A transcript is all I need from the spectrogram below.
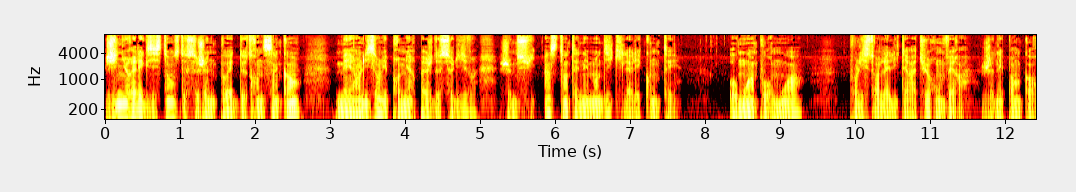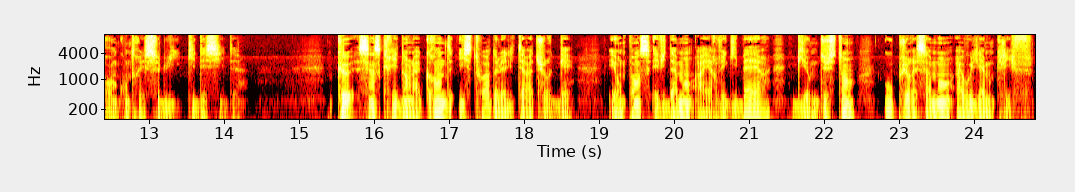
J'ignorais l'existence de ce jeune poète de 35 ans, mais en lisant les premières pages de ce livre, je me suis instantanément dit qu'il allait compter. Au moins pour moi, pour l'histoire de la littérature, on verra. Je n'ai pas encore rencontré celui qui décide. Que s'inscrit dans la grande histoire de la littérature gay, et on pense évidemment à Hervé Guibert, Guillaume Dustan ou plus récemment à William Cliff.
